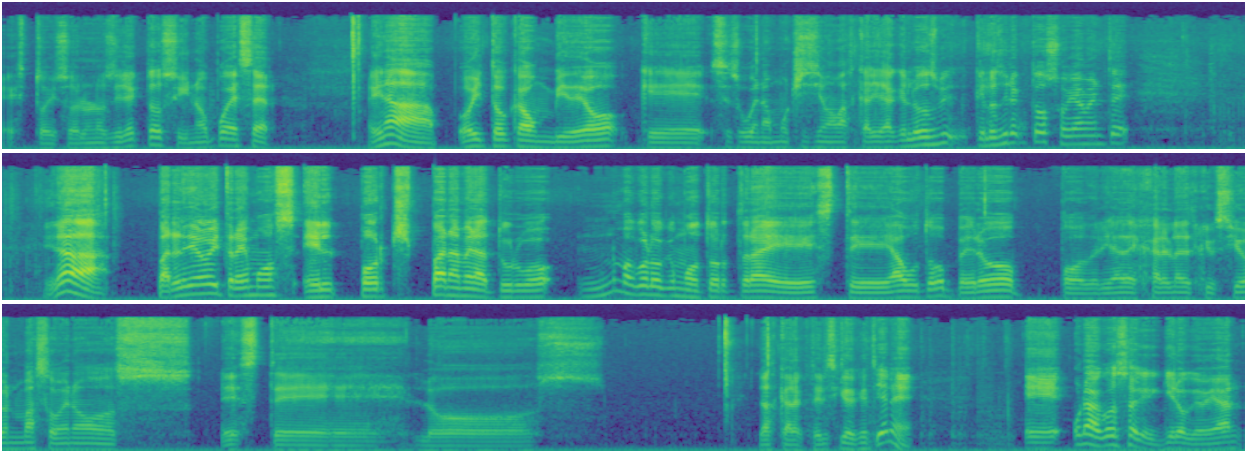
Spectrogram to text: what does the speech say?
Estoy solo en los directos y no puede ser. Y nada, hoy toca un video que se suben a muchísima más calidad que los, que los directos, obviamente. Y nada, para el día de hoy traemos el Porsche Panamera Turbo. No me acuerdo qué motor trae este auto, pero podría dejar en la descripción más o menos este los las características que tiene. Eh, una cosa que quiero que vean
